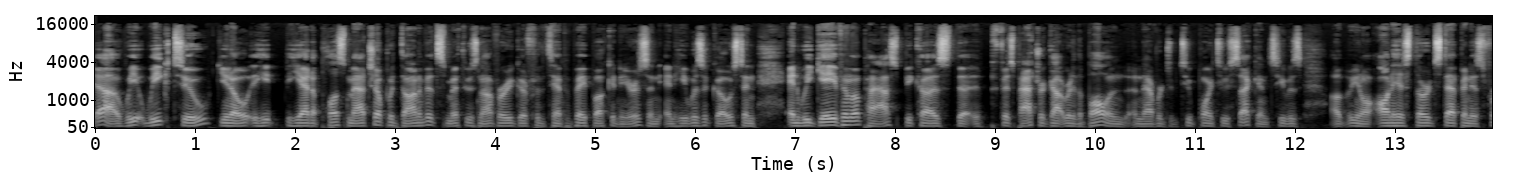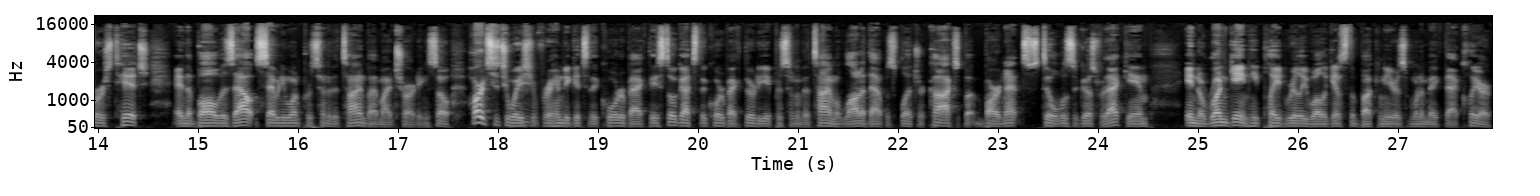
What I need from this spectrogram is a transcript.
Yeah, we, week two, you know, he he had a plus matchup with Donovan Smith, who's not very good for the Tampa Bay Buccaneers, and, and he was a ghost, and and we gave him a pass because the Fitzpatrick got rid of the ball in an average of two point two seconds. He was, uh, you know, on his third step in his first hitch, and the ball was out seventy one percent of the time by my charting. So hard situation for him to get to the quarterback. They still got to the quarterback thirty eight percent of the time. A lot of that was Fletcher Cox, but Barnett still was a ghost for that game. In the run game, he played really well against the Buccaneers. I want to make that clear.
